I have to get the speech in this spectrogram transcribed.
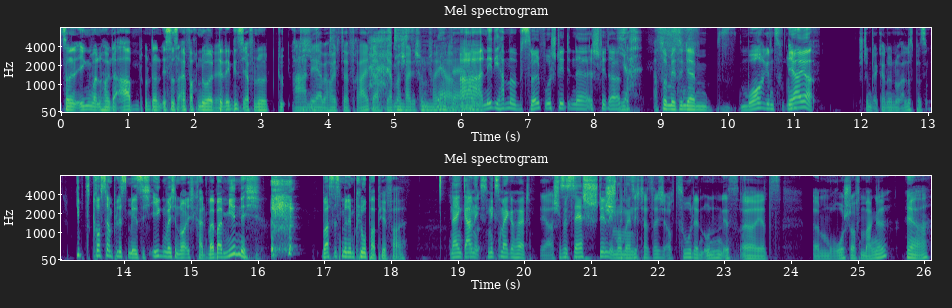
sondern irgendwann heute Abend und dann ist es einfach nur, Ja. dann denkt die sich einfach nur, du. Ah, nee, aber heute ist der Freitag. Die haben wahrscheinlich schon. Feierabend. Ah, nee, die haben wir bis 12 Uhr steht in der, steht da. Achso, wir sind ja morgens. Ja, ja. Stimmt, da kann doch noch alles passieren. Gibt's Christian Bliss-mäßig irgendwelche Neuigkeiten? Weil bei mir nicht. Was ist mit dem Klopapierfall? Nein, gar nichts. Nichts mehr gehört. Ja, Es ist sehr still im Moment. sich tatsächlich auch zu, denn unten ist äh, jetzt ähm, Rohstoffmangel Ja.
